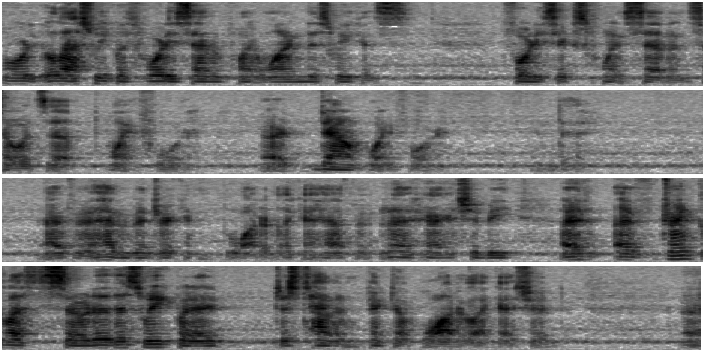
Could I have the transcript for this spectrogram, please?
40. Well, last week was 47.1. This week it's 46.7. So it's up 0.4, or down 0.4. I've, I haven't been drinking water like I have, been, like I should be. I've I've drank less soda this week, but I just haven't picked up water like I should. Uh,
